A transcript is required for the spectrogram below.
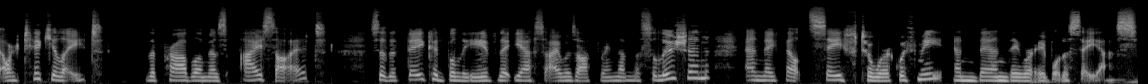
articulate the problem as I saw it so that they could believe that, yes, I was offering them the solution and they felt safe to work with me. And then they were able to say yes.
